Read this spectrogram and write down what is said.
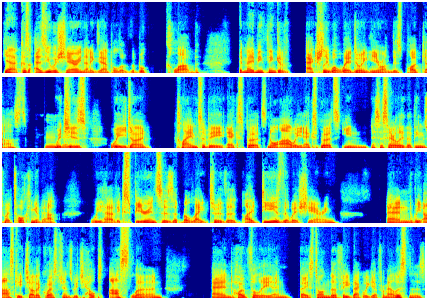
Yeah. Because as you were sharing that example of the book club, it made me think of actually what we're doing here on this podcast, mm-hmm. which is we don't claim to be experts, nor are we experts in necessarily the things we're talking about. We have experiences that relate to the ideas that we're sharing, and we ask each other questions, which helps us learn. And hopefully, and based on the feedback we get from our listeners,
